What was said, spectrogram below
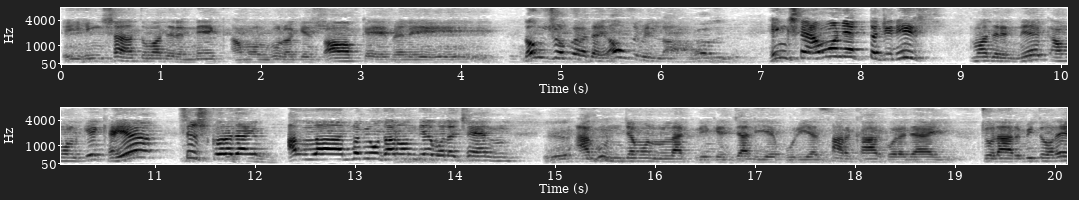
এই হিংসা তোমাদের নেক সব খেয়ে ফেলে। ধ্বংস করে দেয়। হিংসা এমন একটা জিনিস, তোমাদের নেক আমলকে খেয়ে শেষ করে দেয়। আল্লাহ নবী উদাহরণ দিয়ে বলেছেন আগুন যেমন লাকড়িকে জ্বালিয়ে পুড়িয়ে সারখার করে দেয় চুলার ভিতরে,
